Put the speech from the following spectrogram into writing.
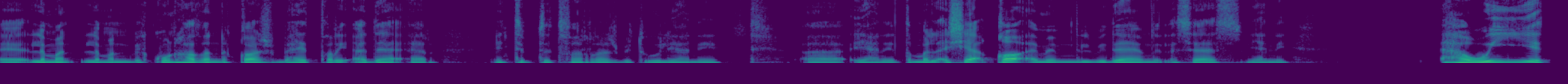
آه، لما لما بيكون هذا النقاش بهي الطريقة دائر أنت بتتفرج بتقول يعني آه، يعني طب ما الأشياء قائمة من البداية من الأساس يعني هوية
